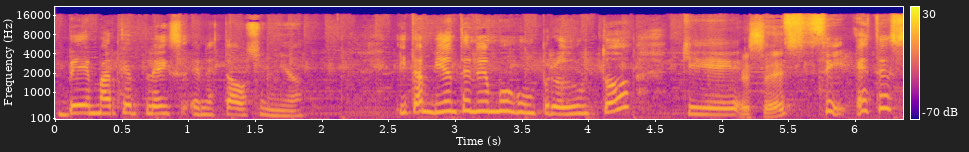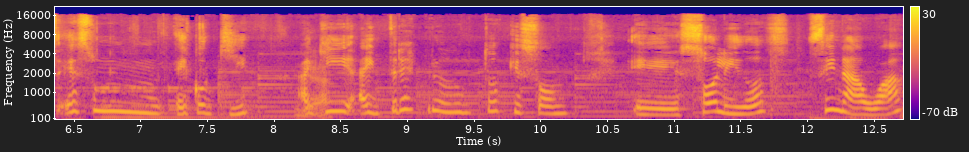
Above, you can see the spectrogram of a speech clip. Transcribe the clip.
ve Marketplace en Estados Unidos. Y también tenemos un producto que... ¿Ese es? Sí, este es, un Eco Kit. Aquí hay tres productos que son eh, sólidos, sin agua,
